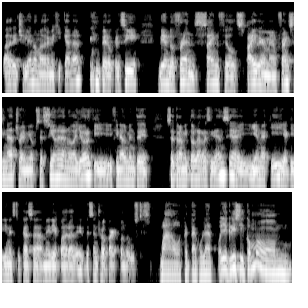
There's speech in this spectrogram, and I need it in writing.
padre chileno, madre mexicana, pero crecí viendo Friends, Seinfeld, Spider-Man, Frank Sinatra y mi obsesión era Nueva York y finalmente se tramitó la residencia y, y aquí y aquí tienes tu casa a media cuadra de, Central Park cuando gustes. Wow, espectacular. Oye, Cris, ¿y cómo,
